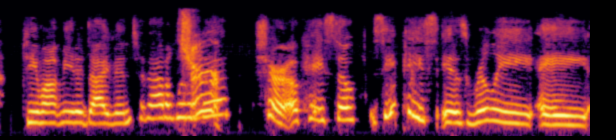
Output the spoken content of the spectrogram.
Do you want me to dive into that a little sure. bit? Sure. Okay. So CPACE is really a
